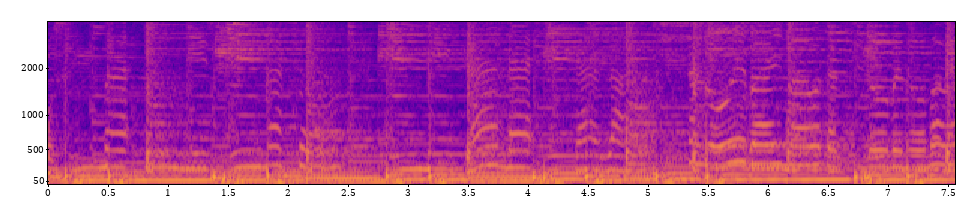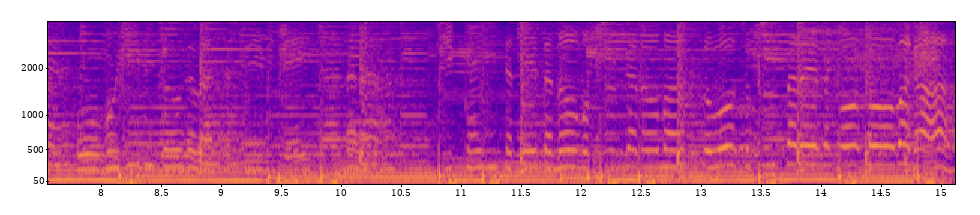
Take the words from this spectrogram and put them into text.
おしまいにしましょう君がない。から例えば今私の目の前思い人が私見ていたなら誓い立てたのもつかの間装飾された言葉が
